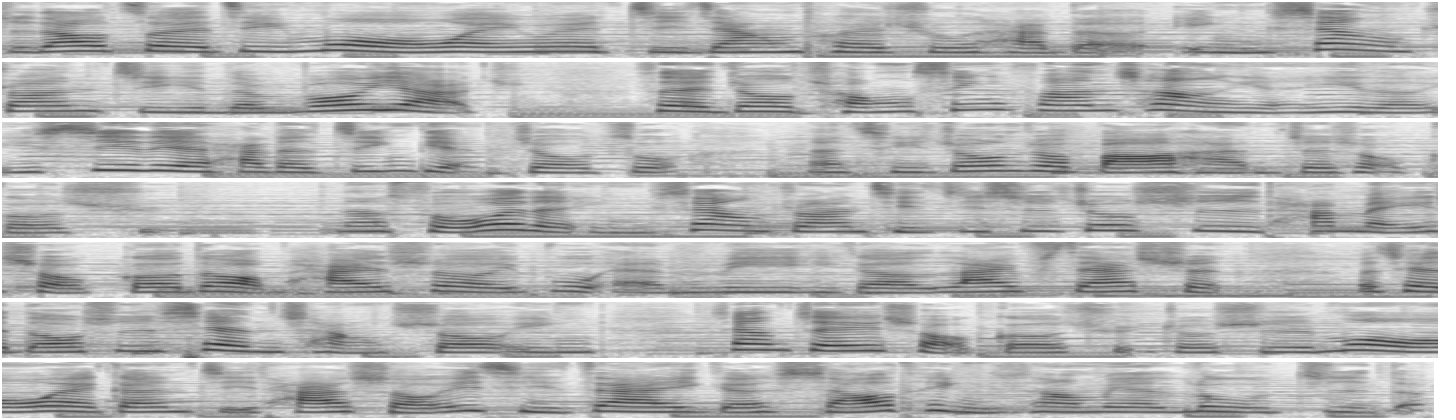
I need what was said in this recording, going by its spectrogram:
直到最近，莫文蔚因为即将推出她的影像专辑《The Voyage》，所以就重新翻唱演绎了一系列她的经典旧作。那其中就包含这首歌曲。那所谓的影像专辑，其实就是她每一首歌都有拍摄一部 MV，一个 Live Session，而且都是现场收音。像这一首歌曲，就是莫文蔚跟吉他手一起在一个小艇上面录制的。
